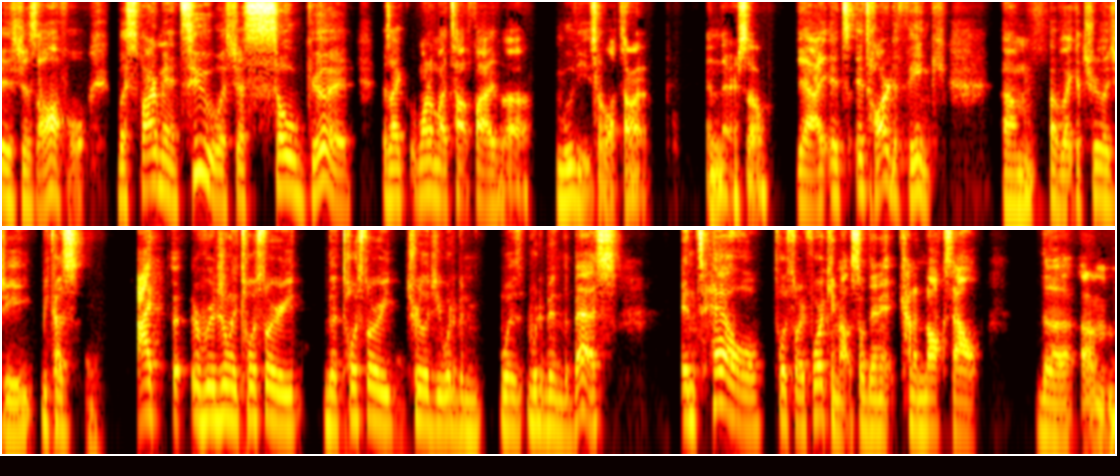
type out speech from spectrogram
is just awful. But Spider Man Two was just so good. It's like one of my top five uh, movies of all time in there. So yeah, it's it's hard to think um, of like a trilogy because I uh, originally Toy Story, the Toy Story trilogy would have been was would have been the best until Toy Story Four came out. So then it kind of knocks out the um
